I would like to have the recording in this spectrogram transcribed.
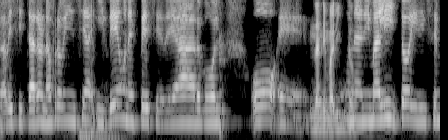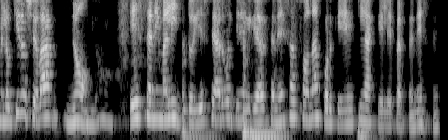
va a visitar a una provincia y ve una especie de árbol o eh, un animalito. Un animalito y dice, ¿me lo quiero llevar? No. no. Ese animalito y ese árbol tiene que quedarse en esa zona porque es la que le pertenece.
